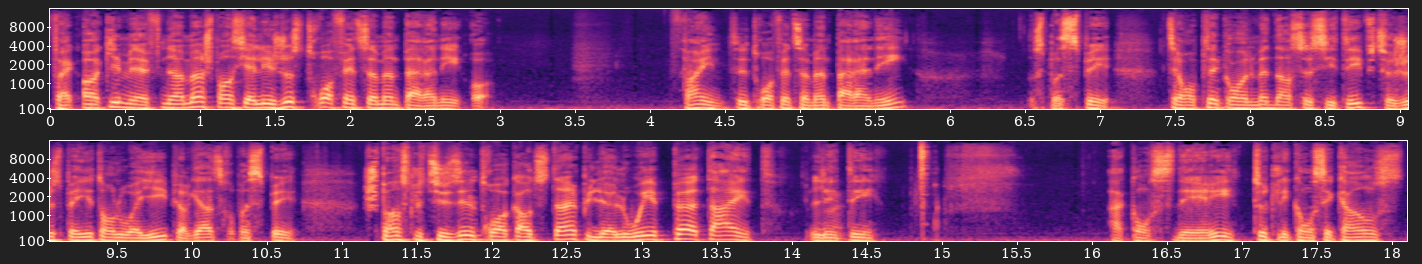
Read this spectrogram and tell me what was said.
Fait que, OK, mais finalement, je pense y aller juste trois fins de semaine par année. Ah. Fine, tu sais, trois fins de semaine par année. C'est pas si pire. Tu sais, on peut-être qu'on va le mettre dans la société, puis tu vas juste payer ton loyer, puis regarde, ce sera pas si pire. Je pense l'utiliser le trois quarts du temps, puis le louer peut-être l'été. À considérer toutes les conséquences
